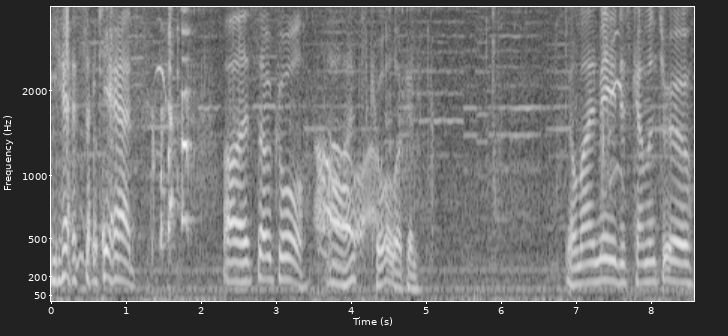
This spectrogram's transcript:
Yes, I can. oh, that's so cool. Oh. oh, that's cool looking. Don't mind me, just coming through.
